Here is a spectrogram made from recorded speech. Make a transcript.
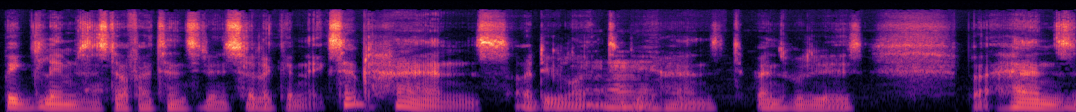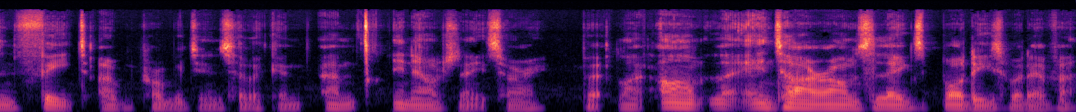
Big limbs and stuff I tend to do in silicon, except hands. I do like to do Mhm. hands. Depends what it is. But hands and feet I would probably do in silicon. Um in alginate, sorry. But like arm like entire arms, legs, bodies, whatever.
